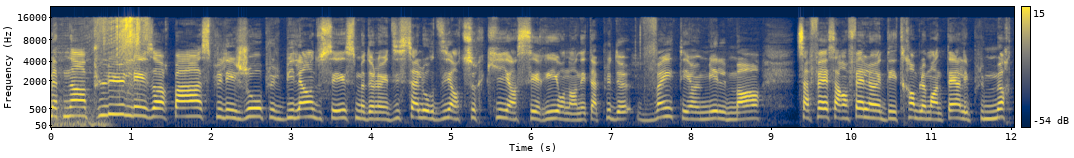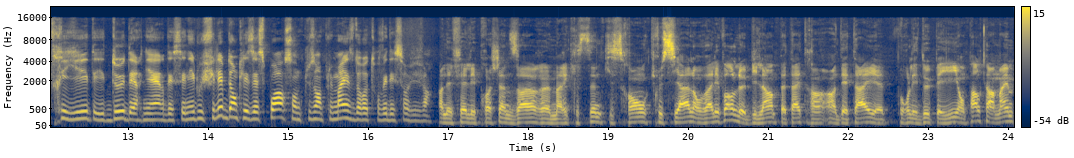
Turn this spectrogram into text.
Maintenant, plus les heures passent, plus les jours, plus le bilan du séisme de lundi s'alourdit en Turquie, en Syrie. On en est à plus de 21 000 morts. Ça, en fait l'un des tremblements de terre les plus meurtriers des deux dernières décennies. Louis-Philippe, donc les espoirs sont de plus en plus minces de retrouver des survivants. En effet, les prochaines heures, euh, Marie-Christine, qui seront cruciales. On va aller voir le bilan peut-être en, détail euh, pour les deux pays. On parle quand même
